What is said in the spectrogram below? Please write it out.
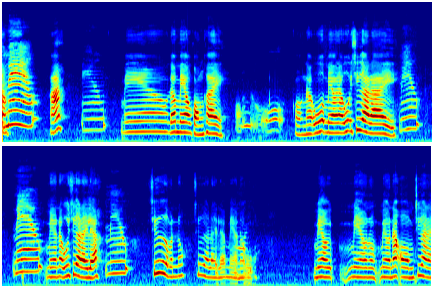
วแมวฮะแมวแมว แล้วแมวของใคร ของหนูของนาอุแมวนาอุชื่ออะไร แมว แมว แมวนาอุชื่ออะไรแล้ว แมว ชื่อมันเนาะชื่ออะไรแล้ว แมวนาอุแมวแมวแมวนาออมชื่ออะไร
